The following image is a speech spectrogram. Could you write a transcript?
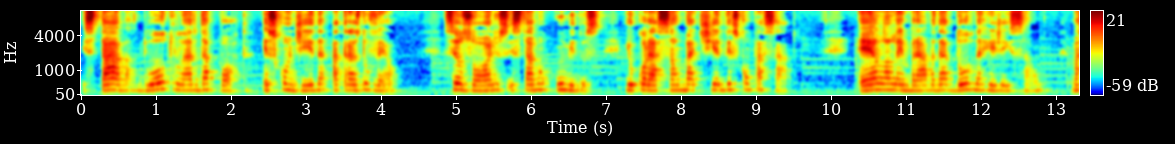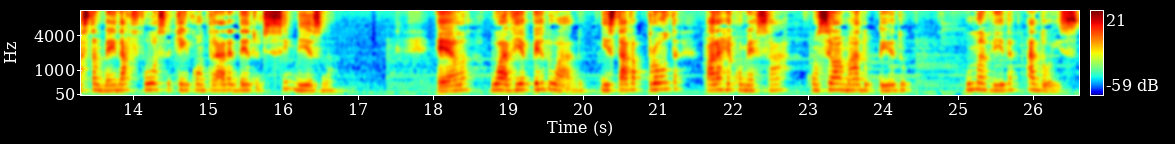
estava do outro lado da porta, escondida atrás do véu. Seus olhos estavam úmidos e o coração batia descompassado. Ela lembrava da dor da rejeição, mas também da força que encontrara dentro de si mesma. Ela o havia perdoado e estava pronta para recomeçar com seu amado Pedro uma vida a dois.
